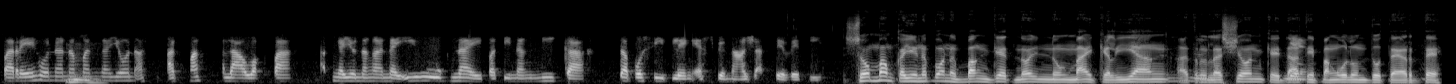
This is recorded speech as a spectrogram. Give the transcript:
pareho na naman ngayon as- at mas malawak pa at ngayon na nga naiuugnay pati ng Nika sa posibleng espionage activities. So ma'am, kayo na po ang nagbanggit no, nung Michael Yang at relasyon kay dating Pangulong Duterte.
